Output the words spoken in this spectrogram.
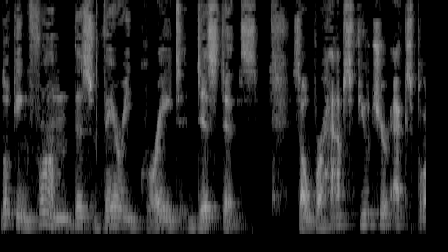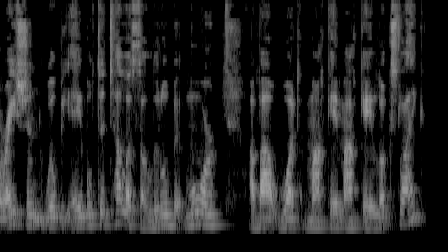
looking from this very great distance. So perhaps future exploration will be able to tell us a little bit more about what Makemake looks like,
